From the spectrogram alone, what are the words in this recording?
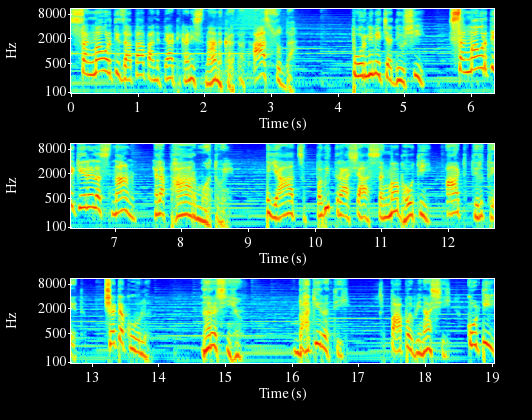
संगमावरती जातात आणि त्या ठिकाणी स्नान करतात. आज सुद्धा पौर्णिमेच्या दिवशी संगमावरती केलेलं स्नान ह्याला फार महत्त्व आहे. याच पवित्र अशा संगमाभोवती आठ तीर्थ आहेत. षटकूल नरसिंह भागीरथी पापविनाशी कोटी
